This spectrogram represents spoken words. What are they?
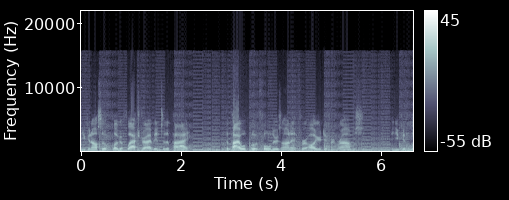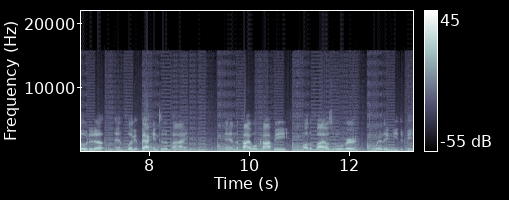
You can also plug a flash drive into the Pi. The Pi will put folders on it for all your different ROMs, and you can load it up and plug it back into the Pi, and the Pi will copy all the files over to where they need to be.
